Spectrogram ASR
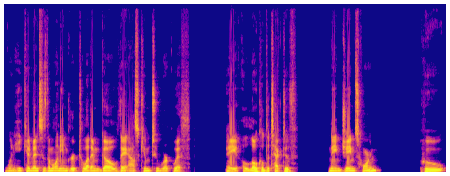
When he convinces the Millennium Group to let him go, they ask him to work with a, a local detective named James Horn, who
